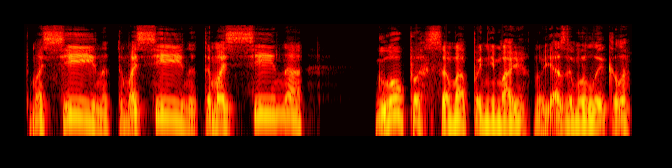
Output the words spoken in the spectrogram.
«Томасина, Томасина, Томасина!» Глупо, сама понимаю, но я замурлыкала.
